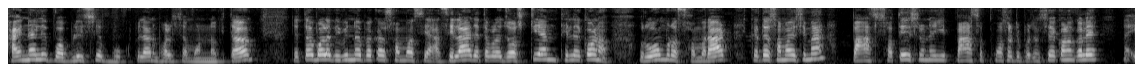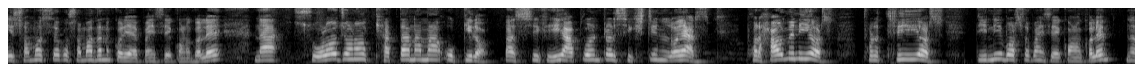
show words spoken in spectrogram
finally publish a book ପିଲାମାନେ ଭଲସେ ମନେ ରଖିଥାଅ ଯେତେବେଳେ ବିଭିନ୍ନ ପ୍ରକାର ସମସ୍ୟା ଆସିଲା ଯେତେବେଳେ ଜଷ୍ଟିଆନ୍ ଥିଲେ କ'ଣ ରୋମ୍ର ସମ୍ରାଟ କେତେ ସମୟ ସୀମା ପାଞ୍ଚ ସତେଇଶରୁ ନେଇକି ପାଞ୍ଚଶହ ପଞ୍ଚଷଠି ପର୍ଯ୍ୟନ୍ତ ସେ କ'ଣ କଲେ ନା ଏ ସମସ୍ୟାକୁ ସମାଧାନ କରିବା ପାଇଁ ସେ କ'ଣ କଲେ ନା ଷୋହଳ ଜଣ ଖ୍ୟାତାନାମା ଓକିଲ ବା he appointed sixteen lawyers for how many years for three years ତିନି ବର୍ଷ ପାଇଁ ସେ କ'ଣ କଲେ ନା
